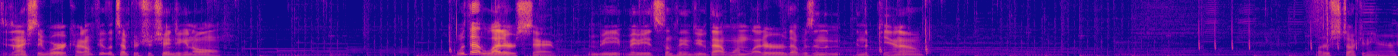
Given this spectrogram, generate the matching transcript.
Did it actually work? I don't feel the temperature changing at all. What'd that letter say? Maybe, maybe it's something to do with that one letter that was in the in the piano. Letter stuck in here.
